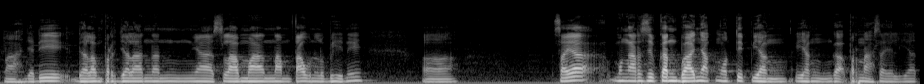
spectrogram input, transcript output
Nah, jadi dalam perjalanannya selama enam tahun lebih ini uh, saya mengarsipkan banyak motif yang yang nggak pernah saya lihat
